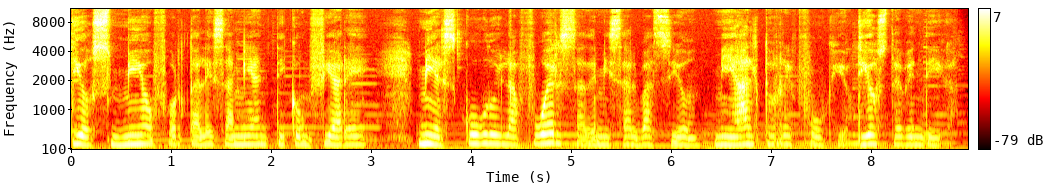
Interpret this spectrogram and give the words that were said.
Dios mío, fortaleza mía, en ti confiaré, mi escudo y la fuerza de mi salvación, mi alto refugio. Dios te bendiga.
